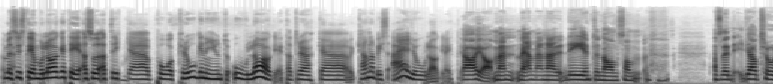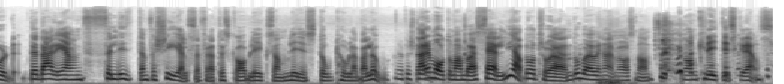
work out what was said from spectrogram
Men Systembolaget är, alltså att dricka på krogen är ju inte olagligt, att röka cannabis är ju olagligt. Ja, ja, men, men jag menar, det är ju inte någon som Alltså, jag tror det där är en för liten förseelse för att det ska bli, liksom, bli en stor hullabaloo. Däremot om man börjar sälja, då tror jag, då börjar vi närma oss någon, någon kritisk gräns.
